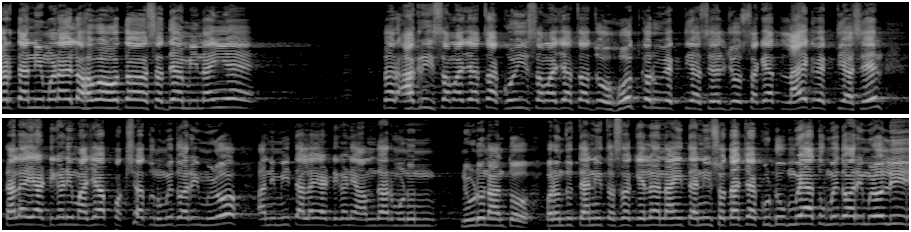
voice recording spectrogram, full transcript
तर त्यांनी म्हणायला हवं होतं सध्या मी नाही आहे तर आगरी समाजाचा कोळी समाजाचा जो होत करू व्यक्ती असेल जो सगळ्यात लायक व्यक्ती असेल त्याला या ठिकाणी माझ्या पक्षातून उमेदवारी मिळो आणि मी त्याला या ठिकाणी आमदार म्हणून निवडून आणतो. परंतु त्यांनी तसं केलं नाही. त्यांनी स्वतःच्या कुटुंबियात उमेदवारी मिळवली.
